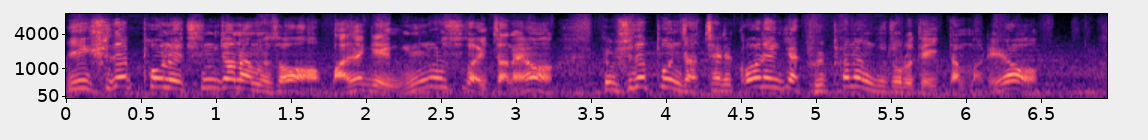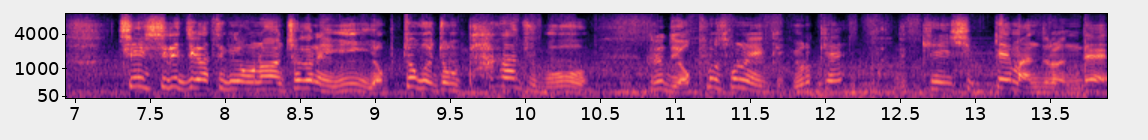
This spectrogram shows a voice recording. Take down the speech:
이 휴대폰을 충전하면서 만약에 음료수가 있잖아요. 그럼 휴대폰 자체를 꺼내기가 불편한 구조로 되어 있단 말이에요. 7 시리즈 같은 경우는 최근에 이 옆쪽을 좀 파가지고 그래도 옆으로 손을 이렇게, 이렇게 넣기 쉽게 만들었는데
